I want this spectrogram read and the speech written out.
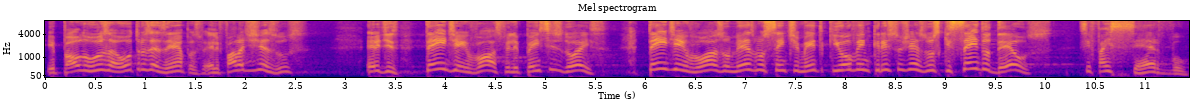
E Paulo usa outros exemplos, ele fala de Jesus. Ele diz: Tende em vós, Filipenses 2, Tende em vós o mesmo sentimento que houve em Cristo Jesus, que sendo Deus, se faz servo.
